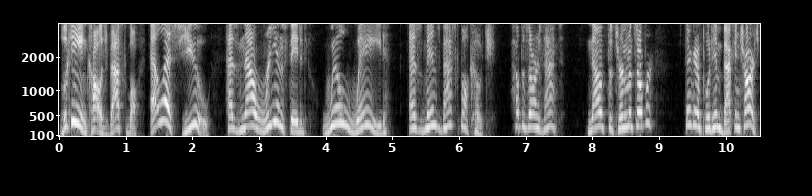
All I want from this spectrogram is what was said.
Looking in college basketball, LSU has now reinstated Will Wade as men's basketball coach. How bizarre is that? Now that the tournament's over, they're going to put him back in charge.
